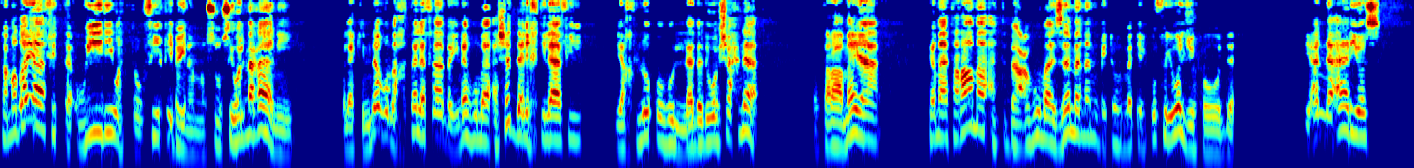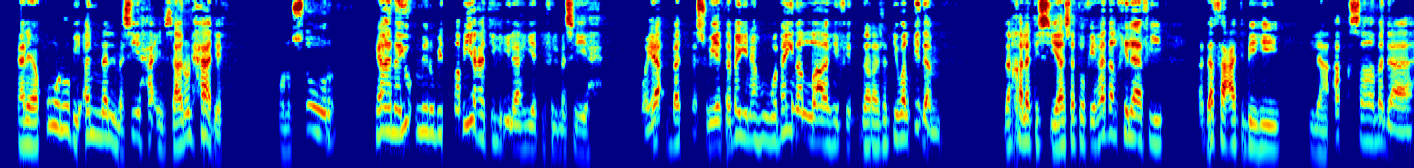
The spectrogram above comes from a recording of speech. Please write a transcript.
فمضيا في التأويل والتوفيق بين النصوص والمعاني ولكنهما اختلفا بينهما أشد الاختلاف يخلقه اللدد والشحناء وتراميا كما ترامى أتباعهما زمنا بتهمة الكفر والجحود لأن آريوس كان يقول بأن المسيح إنسان حادث ونسطور كان يؤمن بالطبيعة الإلهية في المسيح ويأبى التسوية بينه وبين الله في الدرجة والقدم. دخلت السياسة في هذا الخلاف ودفعت به إلى أقصى مداه.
